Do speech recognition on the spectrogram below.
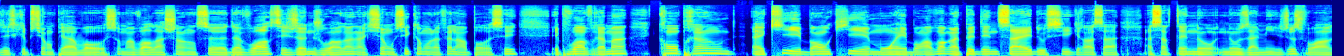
description, Pierre, va sûrement avoir la chance de voir ces jeunes joueurs-là en action aussi, comme on l'a fait l'an passé, et pouvoir vraiment comprendre qui est bon, qui est moins bon, avoir un peu d'inside aussi grâce à, certains de nos, amis. Juste voir,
